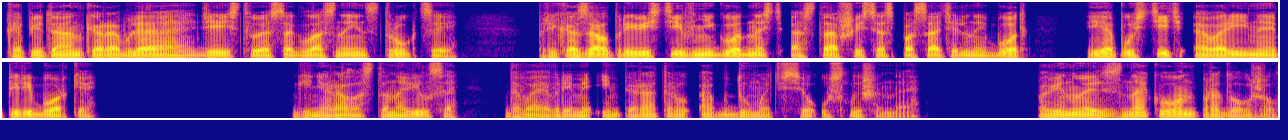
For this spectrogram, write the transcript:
Капитан корабля, действуя согласно инструкции, приказал привести в негодность оставшийся спасательный бот и опустить аварийные переборки. Генерал остановился, давая время императору обдумать все услышанное. Повинуясь знаку, он продолжил.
